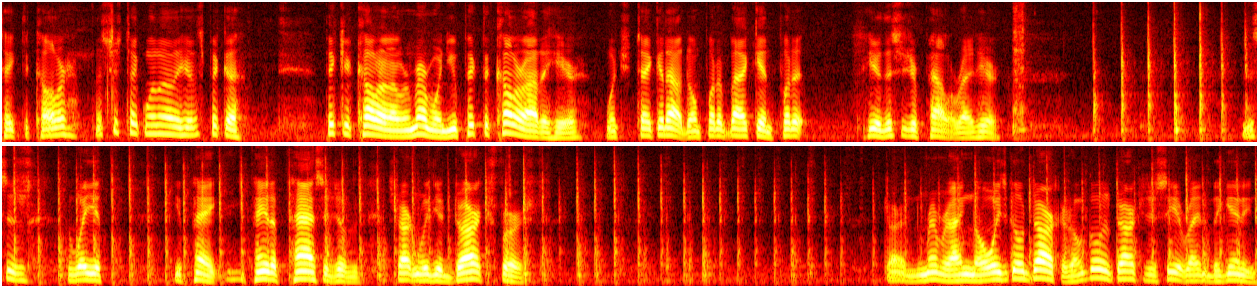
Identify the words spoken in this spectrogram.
Take the color. Let's just take one out of here. Let's pick a pick your color. Now remember, when you pick the color out of here, once you take it out, don't put it back in. Put it here. This is your palette right here. This is the way you you paint. You paint a passage of starting with your darks first. Remember, I can always go darker. Don't go as dark as you see it right in the beginning.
